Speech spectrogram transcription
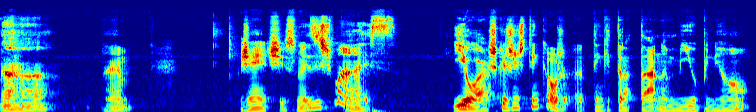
Uhum. Né? Gente, isso não existe mais. E eu acho que a gente tem que, tem que tratar, na minha opinião,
